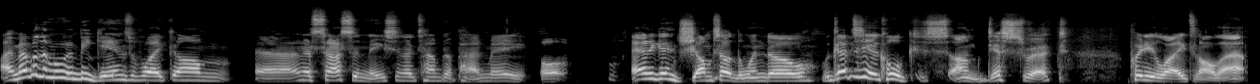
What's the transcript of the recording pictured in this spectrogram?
I remember the movie begins with like um an assassination attempt at Padme. Oh, Anakin jumps out the window. We got to see a cool um district, pretty lights and all that.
